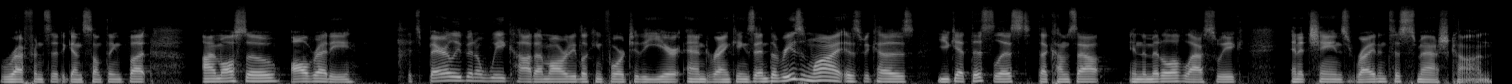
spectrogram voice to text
reference it against something, but I'm also already it's barely been a week hot. I'm already looking forward to the year end rankings. And the reason why is because you get this list that comes out in the middle of last week and it chains right into SmashCon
